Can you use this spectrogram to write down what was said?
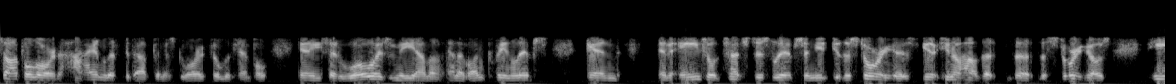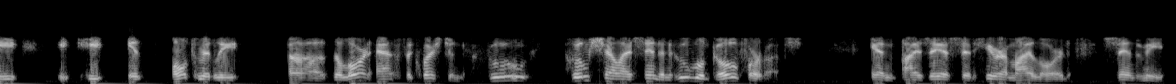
saw the Lord high and lifted up, and His glory filled the temple. And He said, "Woe is me! I'm a man of unclean lips." And an angel touched his lips, and you, the story is, you, you know how the, the the story goes. He he, he it, ultimately, uh, the Lord asked the question, "Who whom shall I send, and who will go for us?" And Isaiah said, "Here am I, Lord, send me."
